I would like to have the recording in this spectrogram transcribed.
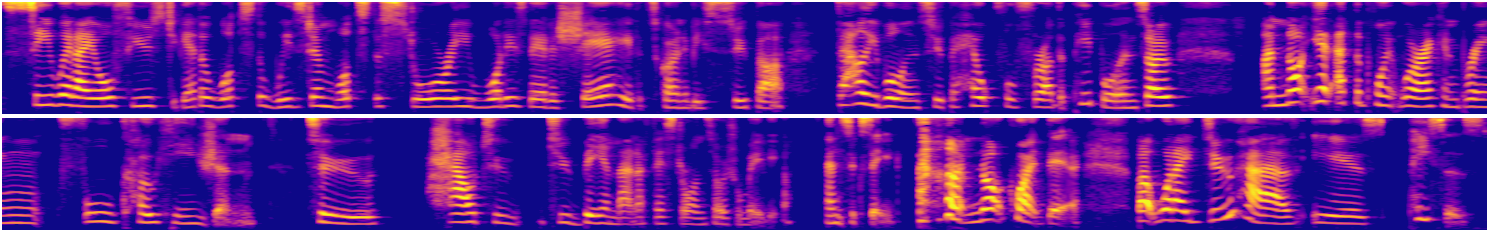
see where they all fuse together. What's the wisdom? What's the story? What is there to share here that's going to be super valuable and super helpful for other people? And so I'm not yet at the point where I can bring full cohesion to how to to be a manifestor on social media and succeed. I'm not quite there. But what I do have is pieces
